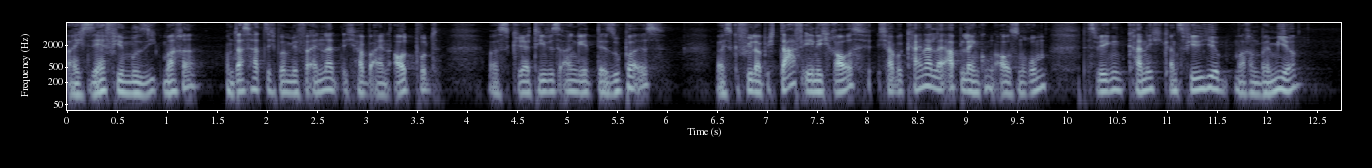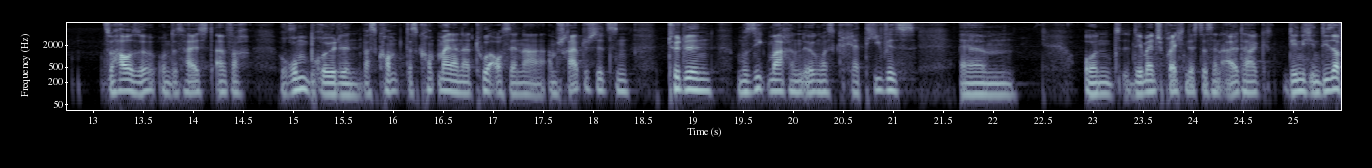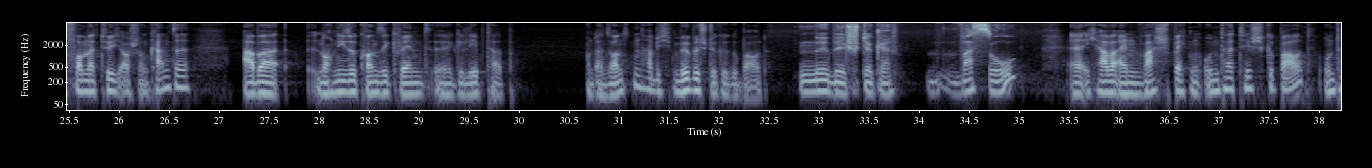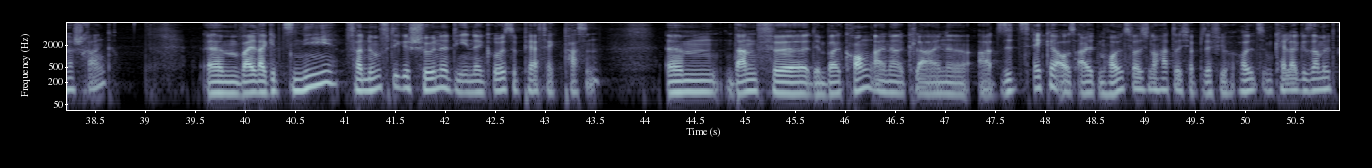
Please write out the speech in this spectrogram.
weil ich sehr viel Musik mache. Und das hat sich bei mir verändert. Ich habe einen Output, was Kreatives angeht, der super ist weil ich das Gefühl habe, ich darf eh nicht raus. Ich habe keinerlei Ablenkung außenrum. Deswegen kann ich ganz viel hier machen bei mir zu Hause. Und das heißt einfach rumbrödeln. Was kommt, das kommt meiner Natur auch sehr nahe. Am Schreibtisch sitzen, tüddeln, Musik machen, irgendwas Kreatives. Ähm, und dementsprechend ist das ein Alltag, den ich in dieser Form natürlich auch schon kannte, aber noch nie so konsequent äh, gelebt habe. Und ansonsten habe ich Möbelstücke gebaut. Möbelstücke. Was so? Äh, ich habe einen Waschbecken-Untertisch gebaut, Unterschrank, ähm, weil da gibt es nie vernünftige, schöne, die in der Größe perfekt passen. Ähm, dann für den Balkon eine kleine Art Sitzecke aus altem Holz, was ich noch hatte. Ich habe sehr viel Holz im Keller gesammelt.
